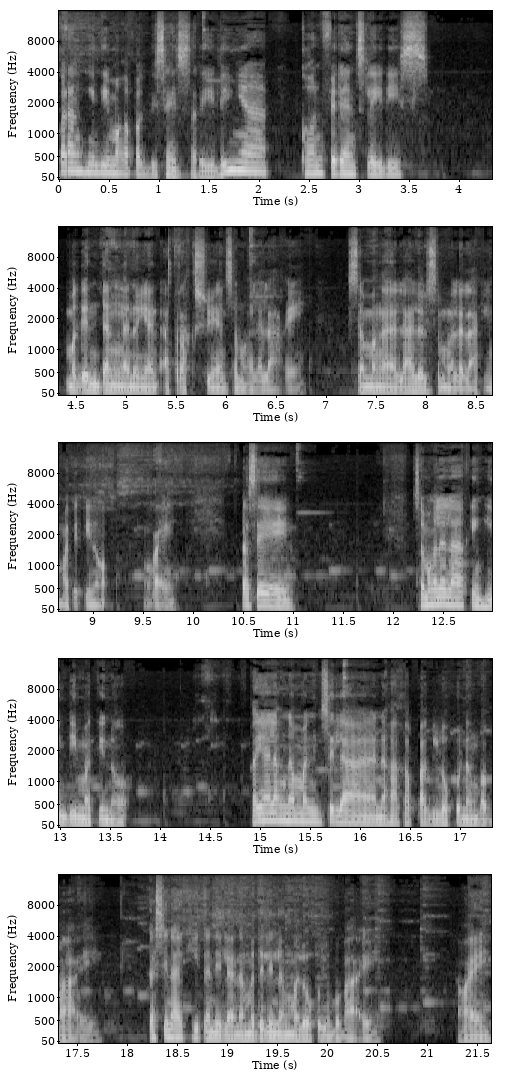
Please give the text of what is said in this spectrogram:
Parang hindi makapag-design sa sarili niya. Confidence, ladies. Magandang ano yan, attraction yan sa mga lalaki. Sa mga, lalo sa mga lalaking matitino. Okay? Kasi, sa mga lalaking hindi matino, kaya lang naman sila nakakapagloko ng babae kasi nakikita nila na madali lang maloko yung babae. Okay?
